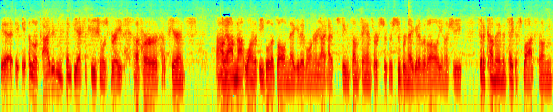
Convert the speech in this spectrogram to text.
uh, it, look, I didn't think the execution was great of her appearance. I mean, I'm not one of the people that's all negative on her. I, I've seen some fans who are super, super negative of, oh, you know, she's going to come in and take a spot from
